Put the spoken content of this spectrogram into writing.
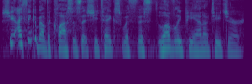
she, I think about the classes that she takes with this lovely piano teacher.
